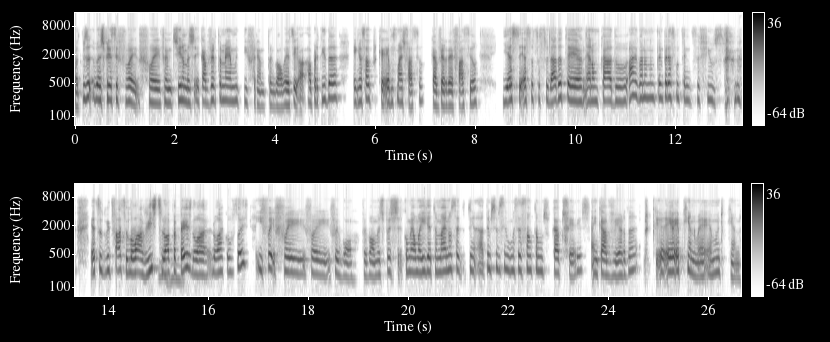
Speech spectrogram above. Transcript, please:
Pronto, a experiência foi, foi, foi muito gira, mas Cabo Verde também é muito diferente de Angola. É assim, à partida é engraçado porque é muito mais fácil, Cabo Verde é fácil e esse, essa facilidade até era um bocado, ah, agora não tem, parece que não tenho desafios, é tudo muito fácil, não há vistos, não há uhum. papéis, não há, não há confusões. E foi, foi, foi, foi bom, foi bom. Mas depois, como é uma ilha também, não sei, ah, temos sempre assim, uma sensação que estamos um bocado de férias em Cabo Verde, porque é, é pequeno, é, é, muito pequeno.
